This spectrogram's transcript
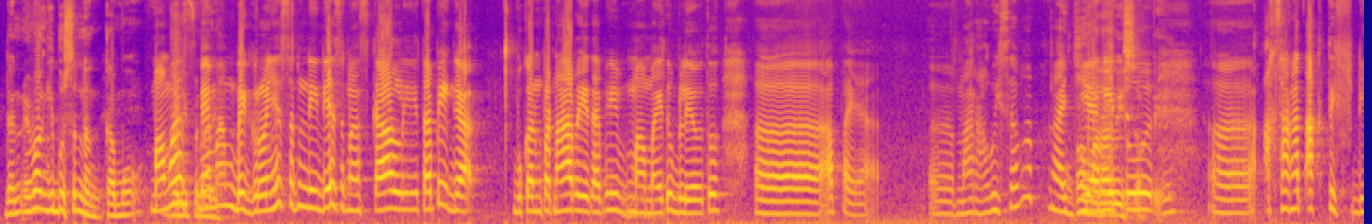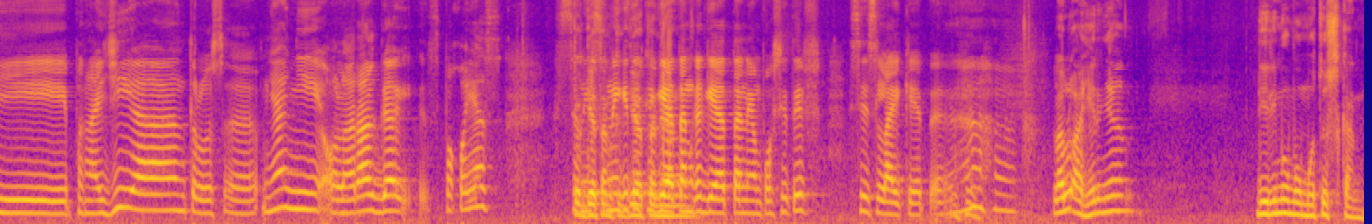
Dan memang ibu senang kamu Mama jadi penari. memang backgroundnya seni, dia senang sekali. Tapi nggak bukan penari, tapi Hmm. mama itu beliau tuh eh, apa ya eh, marawis apa pengajian Oh, marawis, itu oke. eh, ak- sangat aktif di pengajian, terus eh, nyanyi, olahraga, pokoknya seni-seni gitu, Kegiatan-kegiatan yang- yang positif. She's like it. Lalu akhirnya dirimu memutuskan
